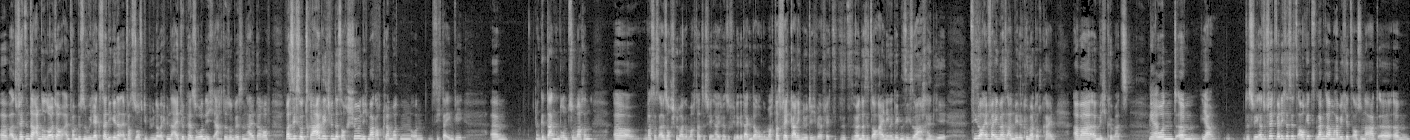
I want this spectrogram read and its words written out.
äh, also vielleicht sind da andere Leute auch einfach ein bisschen relaxter, die gehen dann einfach so auf die Bühne. Aber ich bin eine eitle Person, ich achte so ein bisschen halt darauf, was ich so trage. Ich finde das auch schön, ich mag auch Klamotten und sich da irgendwie ähm, Gedanken drum zu machen was das alles noch schlimmer gemacht hat. Deswegen habe ich mir so viele Gedanken darum gemacht, was vielleicht gar nicht nötig wäre. Vielleicht sitzen, hören das jetzt auch einige und denken sich so, ach je, zieh doch einfach irgendwas an, Mädel, kümmert doch keinen. Aber äh, mich kümmert's. Ja. Und ähm, ja, deswegen, also vielleicht werde ich das jetzt auch jetzt, langsam habe ich jetzt auch so eine Art, äh, ähm,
